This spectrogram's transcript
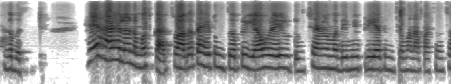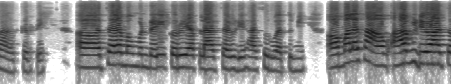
हे हाय हॅलो नमस्कार. स्वागत आहे तुमचं प्रिया होळे युट्यूब चॅनलमध्ये मी प्रिया तुमचं मनापासून स्वागत करते. चला मग मंडळी करूया आपला आजचा व्हिडिओ हा सुरुवात तुम्ही. मला हा व्हिडिओ आजचा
